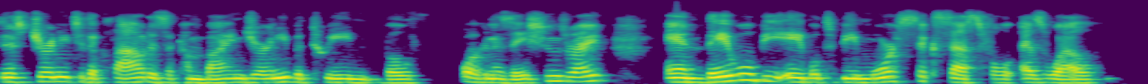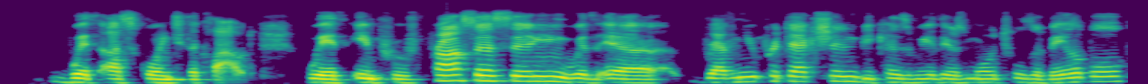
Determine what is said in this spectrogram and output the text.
this journey to the cloud is a combined journey between both organizations, right? And they will be able to be more successful as well with us going to the cloud, with improved processing, with uh, revenue protection because we there's more tools available,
